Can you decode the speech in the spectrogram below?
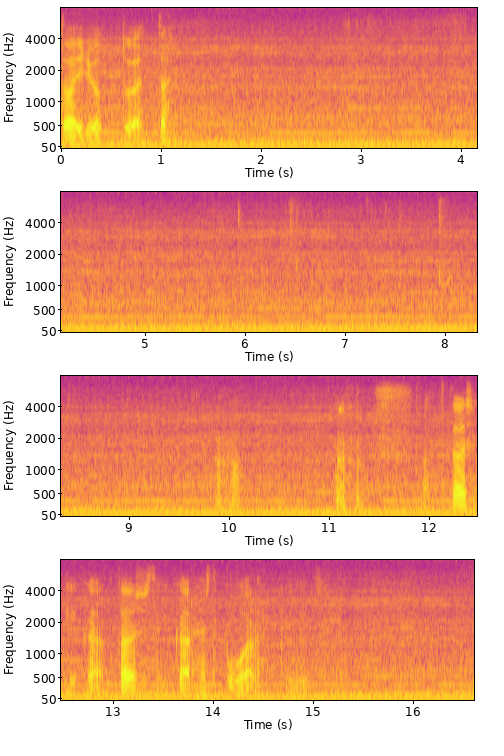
toi juttu, että Aha. Otti toisenkin, toisestakin karheesta puolet kyllä. Mä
